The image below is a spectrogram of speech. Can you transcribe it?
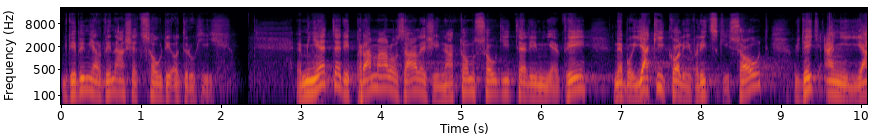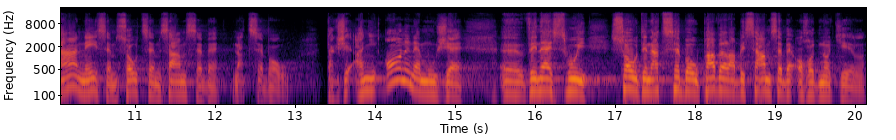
kdyby měl vynášet soudy o druhých. Mně tedy pramálo záleží na tom, soudíte-li mě vy nebo jakýkoliv lidský soud, vždyť ani já nejsem soudcem sám sebe nad sebou. Takže ani on nemůže eh, vynést svůj soud nad sebou Pavel, aby sám sebe ohodnotil.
